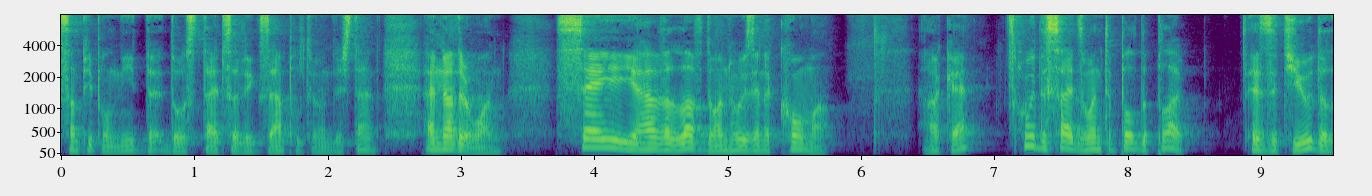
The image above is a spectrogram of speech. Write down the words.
some people need those types of example to understand. Another one. Say you have a loved one who is in a coma. Okay? Who decides when to pull the plug? Is it you, the,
